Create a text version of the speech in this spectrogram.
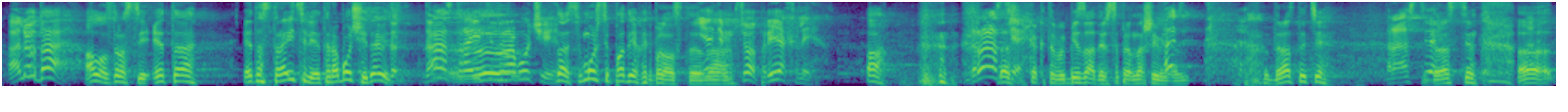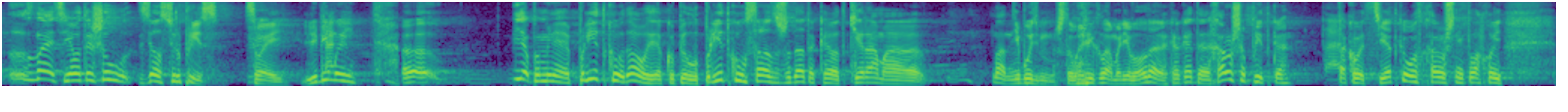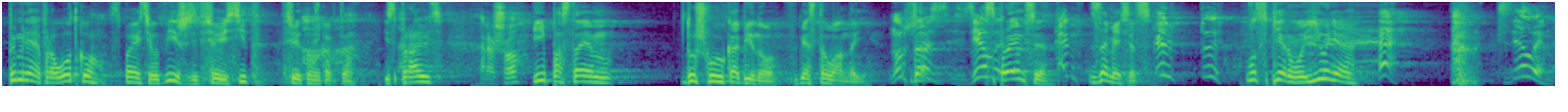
Алло, да. алло, здравствуйте. Это, это строители, это рабочие, да ведь? Да, строители рабочие. Да, вы можете подъехать, пожалуйста? Едем, на- все, приехали. А. Здравствуйте. Как-то вы без адреса прям нашли меня. Здравствуйте. Здравствуйте. Здравствуйте. А, знаете, я вот решил сделать сюрприз своей любимой. А, я поменяю плитку, да, вот я купил плитку сразу же, да, такая вот керама. Ладно, не будем, чтобы рекламы не было, да, какая-то хорошая плитка. Такой вот цветка вот хороший, неплохой. Поменяю проводку. Смотрите, вот видишь, все висит. Все это нужно как-то исправить. Хорошо. И поставим душевую кабину вместо ванной. Ну все, сделаем. Справимся? За месяц. Вот с 1 июня Сделаем.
